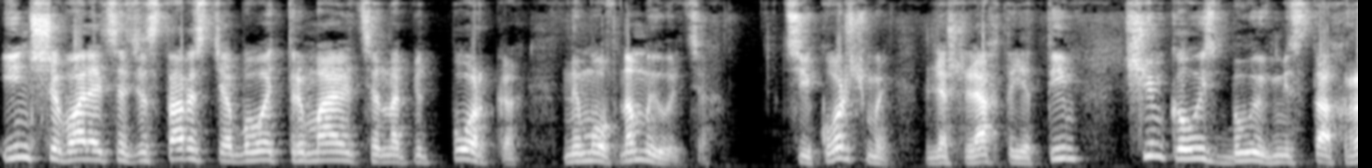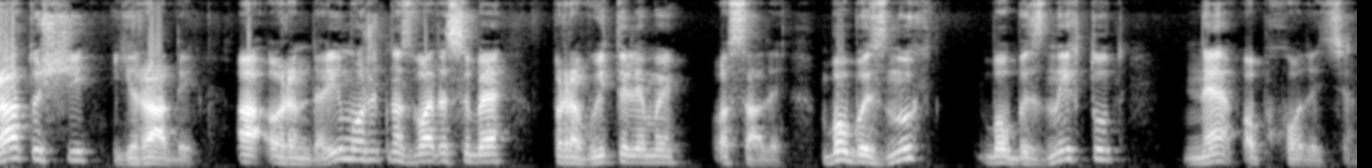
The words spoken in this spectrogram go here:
Інші валяться зі старості або ледь тримаються на підпорках, немов на милицях. Ці корчми для шляхти є тим, чим колись були в містах ратуші й ради, а орендарі можуть назвати себе правителями осади, бо без них, бо без них тут не обходиться.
